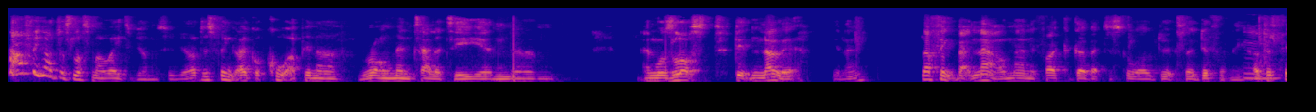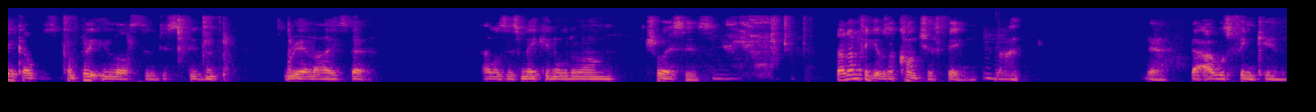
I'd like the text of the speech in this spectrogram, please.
I think I just lost my way, to be honest with you. I just think I got caught up in a wrong mentality and um, and was lost. Didn't know it, you know. I think back now, man, if I could go back to school, I would do it so differently. I just think I was completely lost and just didn't realize that I was just making all the wrong choices. Mm. So I don't think it was a conscious thing, Mhm. like yeah, that I was thinking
